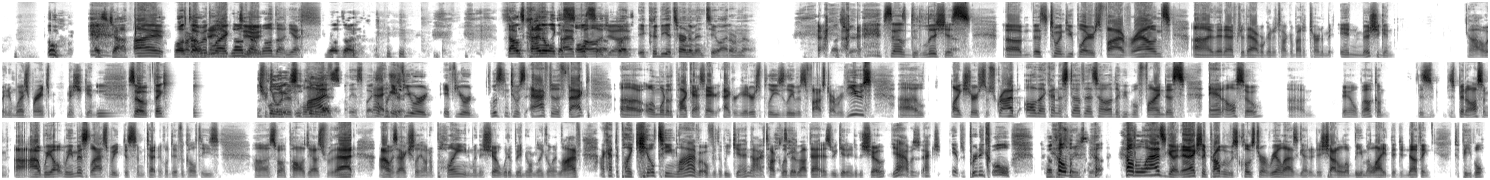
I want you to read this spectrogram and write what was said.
Oh, Nice job. I Well I done. would like well to. done, well done. Yes. Well done. Sounds kind of like a I salsa, apologize. but it could be a tournament too. I don't know. Sure. Sounds delicious. Um, that's 22 players, five rounds. Uh, then after that, we're going to talk about a tournament in Michigan, uh, in West Branch, Michigan. So thanks for joining us live. as- as spicy, Yeah, if sure. you're if you're listening to us after the fact uh, on one of the podcast ag- aggregators, please leave us five star reviews, uh, like, share, subscribe, all that kind of stuff. That's how other people find us, and also, um, you know, welcome. This has been awesome. Uh, I, we all we missed last week to some technical difficulties, uh, so I apologize for that. I was actually on a plane when the show would have been normally going live. I got to play Kill Team Live over the weekend. I talk a little bit about that as we get into the show. Yeah, it was actually it was pretty cool held, held, held a las gun. It actually probably was close to a real las gun. It just shot a little beam of light that did nothing to people.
